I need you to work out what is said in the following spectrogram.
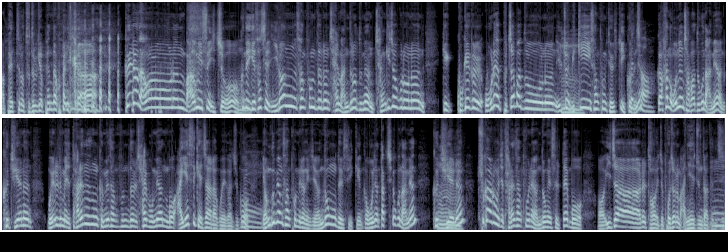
아, 배트로 두들겨 팬다고 하니까 끌려 나오는 마음이 있으면 있죠. 근데 이게 사실 이런 상품들은 잘 만들어 두면 장기적으로는 고객을 오래 붙잡아두는 일종의 음. 미끼 상품이 될 수도 있거든요. 그렇죠. 그러니까 한 5년 잡아두고 나면 그 뒤에는 뭐 예를 들면 이제 다른 금융 상품들 잘 보면 뭐 IS 계좌라고 해가지고 네. 연금형 상품이랑 이제 연동될 수 있게 그러니까 5년 딱 채우고 나면 그 음. 뒤에는 추가로 이제 다른 상품이랑 연동했을 때뭐 어, 이자를 더 이제 보조를 많이 해준다든지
